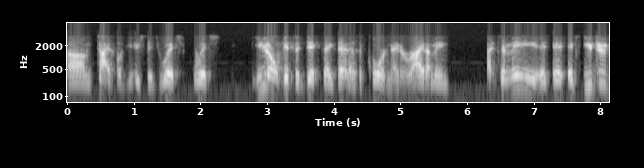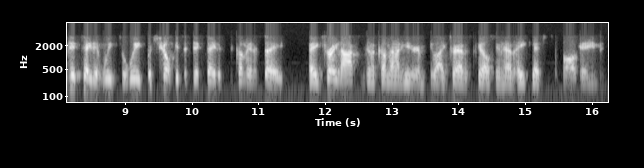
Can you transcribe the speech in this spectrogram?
um, type of usage, which which you don't get to dictate that as a coordinator, right? I mean, uh, to me, it, it, it, you do dictate it week to week, but you don't get to dictate it to come in and say, "Hey, Trey Knox is going to come out here and be like Travis Kelce and have eight catches a ball game and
